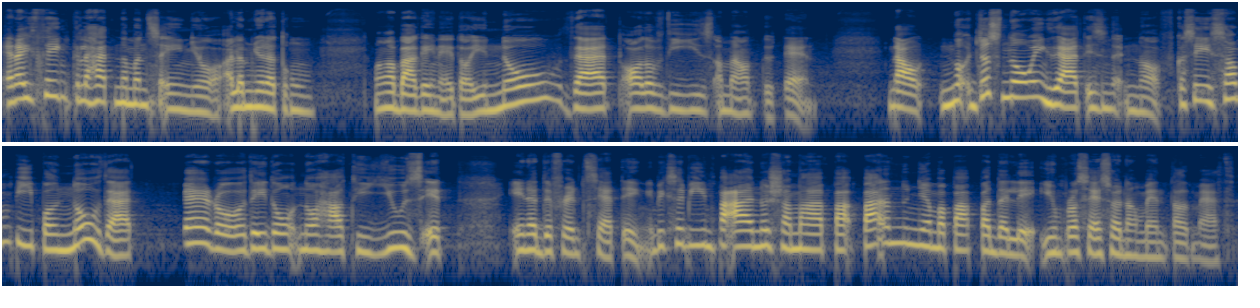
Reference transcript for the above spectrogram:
And I think lahat naman sa inyo, alam nyo na itong mga bagay na ito. You know that all of these amount to 10. Now, no, just knowing that isn't enough. Kasi some people know that, pero they don't know how to use it in a different setting. Ibig sabihin, paano siya mapa, paano niya mapapadali yung proseso ng mental math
